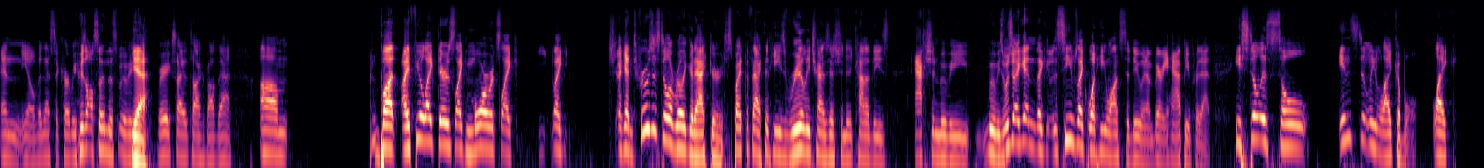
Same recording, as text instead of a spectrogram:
and you know Vanessa Kirby who's also in this movie. Yeah. very excited to talk about that. Um, but I feel like there's like more. Where it's like like again, Cruise is still a really good actor, despite the fact that he's really transitioned to kind of these action movie movies, which again, like it seems like what he wants to do, and I'm very happy for that. He still is so instantly likable, like.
